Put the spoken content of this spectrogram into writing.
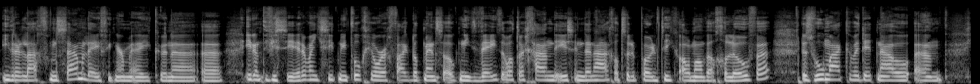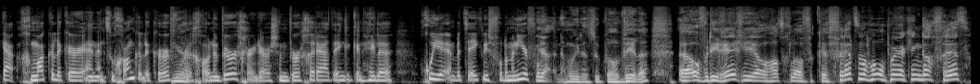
iedere laag van de samenleving ermee kunnen identificeren. Want je ziet nu toch heel erg vaak dat mensen ook niet weten wat er gaande is in Den Haag. Dat ze de politiek allemaal wel geloven. Dus hoe maken we dit nou um, ja, gemakkelijker en, en toegankelijker voor ja. de gewone burger? En daar is een burgerraad denk ik een hele goede en betekenisvolle manier voor. Ja, dan moet je natuurlijk wel willen. over die regio had geloof ik Fred nog een opmerking. Dag Fred.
